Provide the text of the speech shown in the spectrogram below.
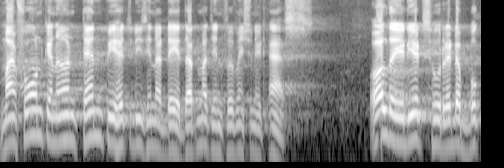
My phone can earn ten PhDs in a day, that much information it has. All the idiots who read a book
